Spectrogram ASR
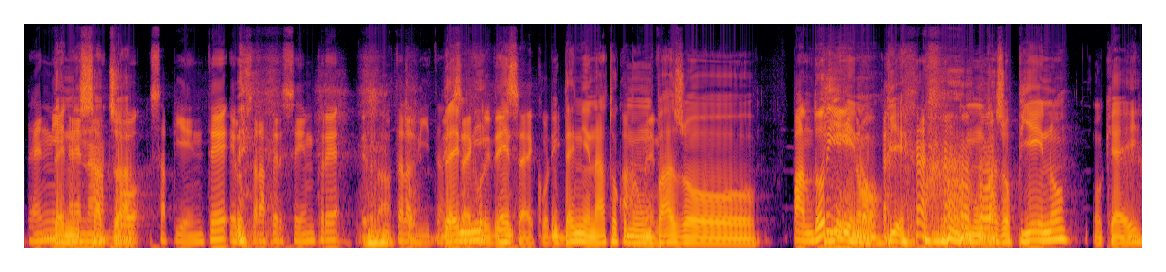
Danny, Danny è sa nato già. sapiente e lo sarà per sempre, per Esatto. tutta la vita. Dei Danny secoli, dei secoli. Danny è nato come un Amen. vaso Pandorino. pieno, un vaso pieno, ok?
